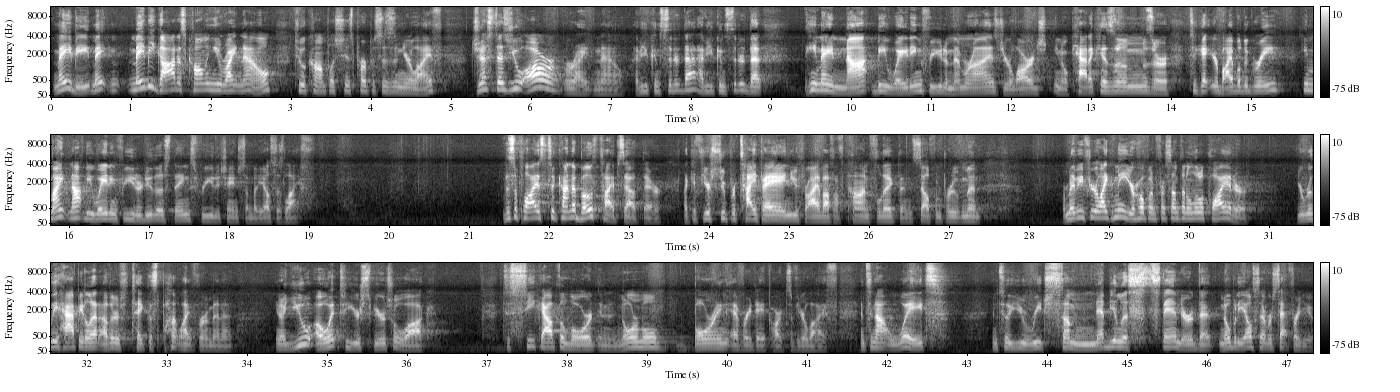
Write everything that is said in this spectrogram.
Maybe, may, maybe God is calling you right now to accomplish his purposes in your life just as you are right now. Have you considered that? Have you considered that he may not be waiting for you to memorize your large, you know, catechisms or to get your Bible degree? He might not be waiting for you to do those things for you to change somebody else's life. This applies to kind of both types out there. Like if you're super type A and you thrive off of conflict and self improvement, or maybe if you're like me, you're hoping for something a little quieter. You're really happy to let others take the spotlight for a minute. You know, you owe it to your spiritual walk to seek out the Lord in the normal, boring, everyday parts of your life and to not wait until you reach some nebulous standard that nobody else ever set for you.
